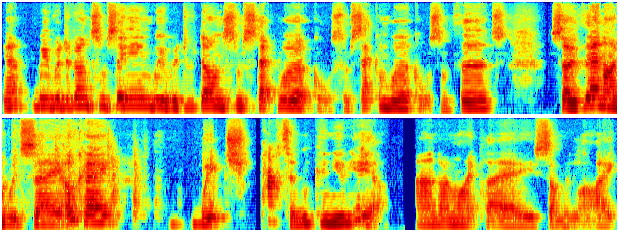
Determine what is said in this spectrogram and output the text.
Yeah, we would have done some singing, we would have done some step work or some second work or some thirds. So then I would say, okay, which pattern can you hear? And I might play something like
